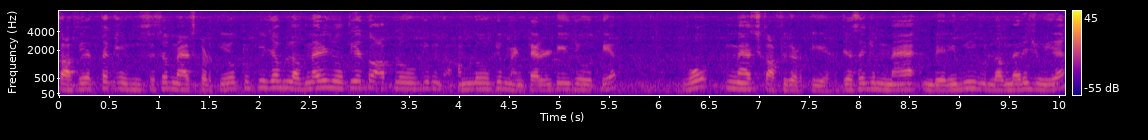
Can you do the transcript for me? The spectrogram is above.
काफ़ी हद तक एक दूसरे से मैच करती हो। क्योंकि जब लव मैरिज होती है तो आप लोगों की, हम लोगों की मैंटेलिटी जो होती है वो मैच काफ़ी करती है। जैसे कि मैं मेरी भी लव मैरिज हुई है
